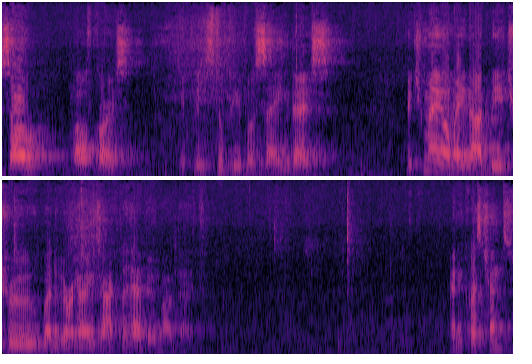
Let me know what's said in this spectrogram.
So, well, of course, it leads to people saying this, which may or may not be true, but we're not exactly happy about that. Any questions?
